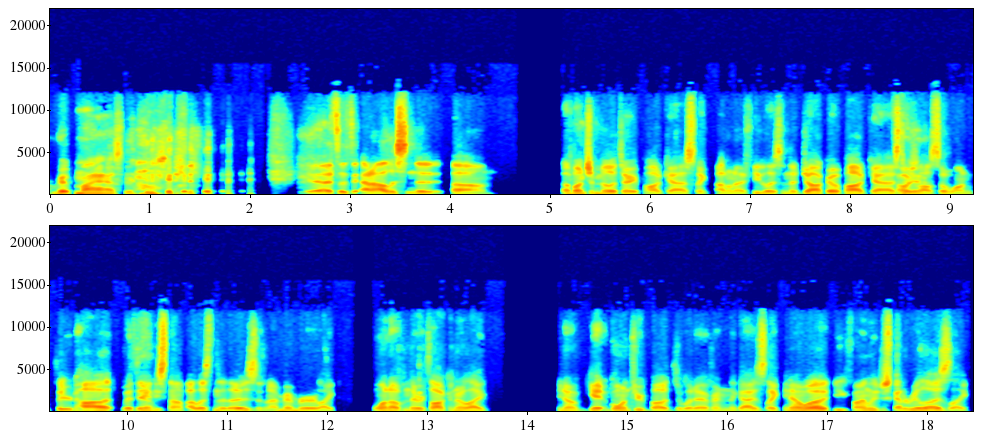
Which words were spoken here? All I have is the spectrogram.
ripped my ass." I was like, yeah, and I listen to um a bunch of military podcasts. Like I don't know if you listen to Jocko podcast. Oh, There's yeah. also one Cleared Hot with Yeah. Andy Stumpf. I listened to those, and I remember like one of them they were talking to like, you know, get going through BUD/S or whatever, and the guy's like, you know what, you finally just got to realize like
